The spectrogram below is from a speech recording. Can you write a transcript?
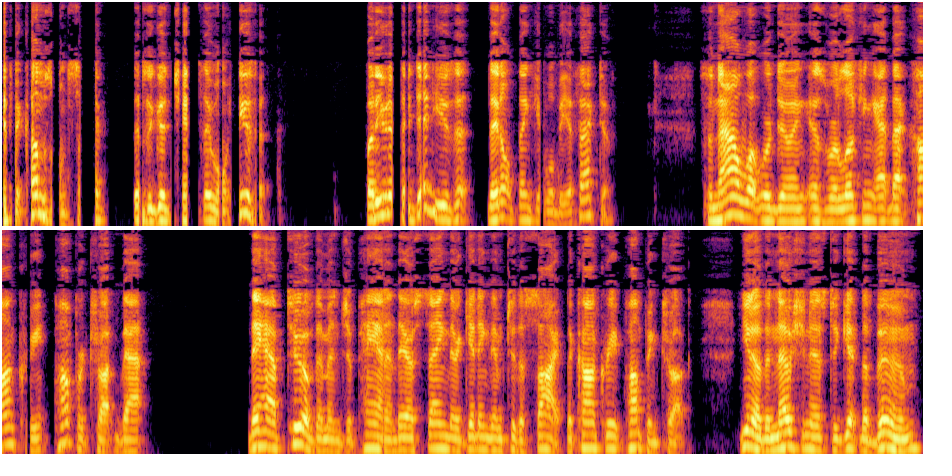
if it comes on site, there's a good chance they won't use it. But even if they did use it, they don't think it will be effective. So now what we're doing is we're looking at that concrete pumper truck that they have two of them in Japan, and they are saying they're getting them to the site, the concrete pumping truck. You know, the notion is to get the boom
